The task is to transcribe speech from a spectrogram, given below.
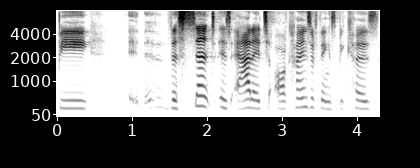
be the scent is added to all kinds of things because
